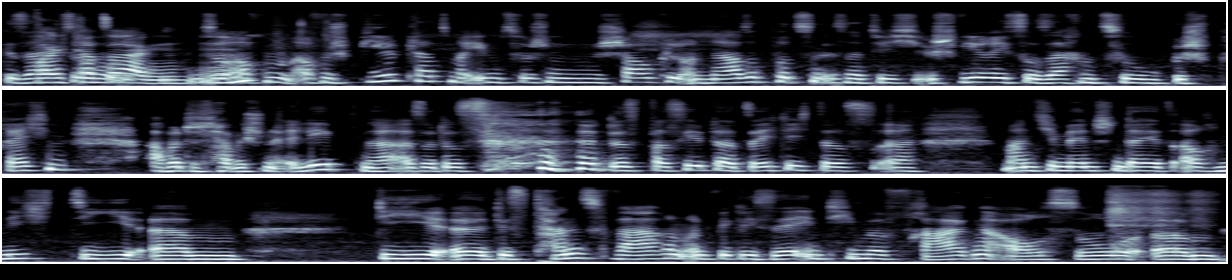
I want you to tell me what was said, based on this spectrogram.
gesagt. Wollte ich grad so, sagen. So Mhm. auf dem, auf dem Spielplatz mal eben zwischen Schaukel und Naseputzen ist natürlich schwierig, so Sachen zu besprechen. Aber das habe ich schon erlebt. Ne? Also das, das passiert tatsächlich, dass äh, manche Menschen da jetzt auch nicht die ähm, die äh, Distanz wahren und wirklich sehr intime Fragen auch so ähm,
